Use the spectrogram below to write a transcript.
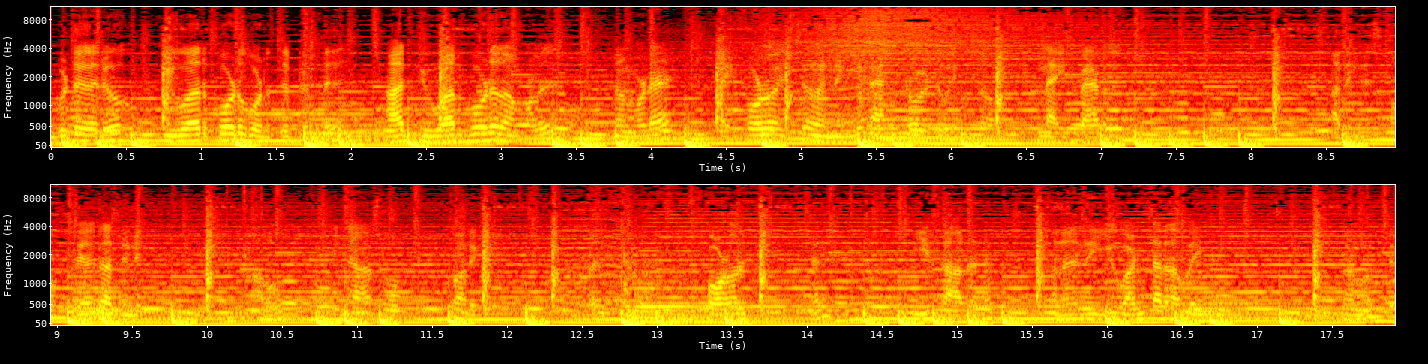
ഇവിടെ ഒരു ക്യു ആർ കോഡ് കൊടുത്തിട്ടുണ്ട്. ആ ക്യു ആർ കോഡ് നമ്മൾ നമ്മുടെ ഐഫോൺ വെച്ചോ അല്ലെങ്കിൽ ആൻഡ്രോയിഡ് വെച്ചോ അല്ലെങ്കിൽ ഐപാഡ് വെച്ചോ അതിന്റെ സോഫ്റ്റ്വെയർ അതിന് ആവും. പിന്നെ ആ സോഫ്റ്റ്വെയർ നമ്മൾ ഫോളോ ഈ സാധനം. അതായത് ഈ വൺ ടെറാബൈറ്റ് നമുക്ക്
